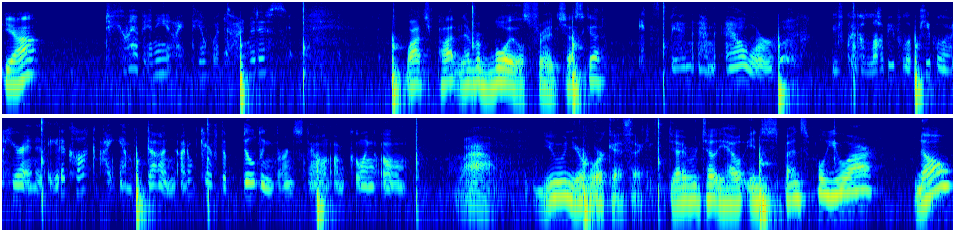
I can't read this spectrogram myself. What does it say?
Yeah? Do you have any idea what time it is? Watch pot never boils, Francesca. It's been an hour. You've got a lobby full of people out here, and at 8 o'clock, I am done. I don't care if the building burns down. I'm going home. Wow. You and your work ethic. Did I ever tell you how indispensable you are? No?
